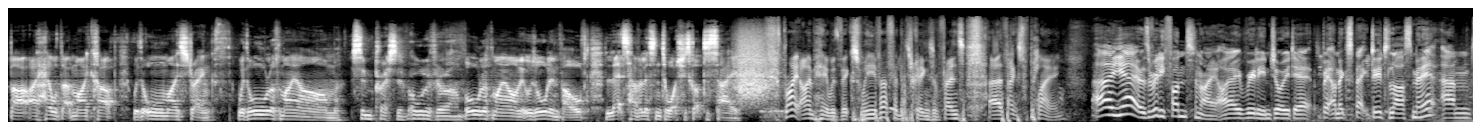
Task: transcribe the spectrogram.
But I held that mic up with all my strength, with all of my arm, It's impressive. All of your arm. all of my arm. It was all involved. Let's have a listen to what she's got to say. Right, I'm here with Vix Weaver, Phyllis Kings and friends. Uh, thanks for playing. Uh, yeah, it was really fun tonight. I really enjoyed it. A bit unexpected, last minute, and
